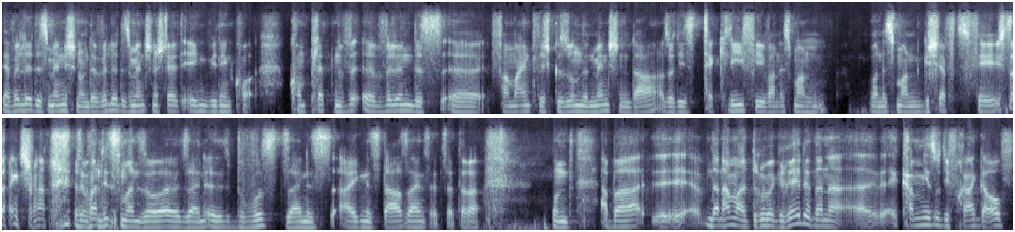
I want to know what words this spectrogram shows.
der Wille des Menschen und der Wille des Menschen stellt irgendwie den ko kompletten äh, Willen des äh, vermeintlich gesunden Menschen dar. Also dieses Teklifi, wann ist man wann ist man geschäftsfähig, sage ich mal. Also wann ist man so äh, sein, äh, bewusst seines eigenen Daseins etc. Und aber äh, dann haben wir halt drüber geredet, dann äh, kam mir so die Frage auf,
